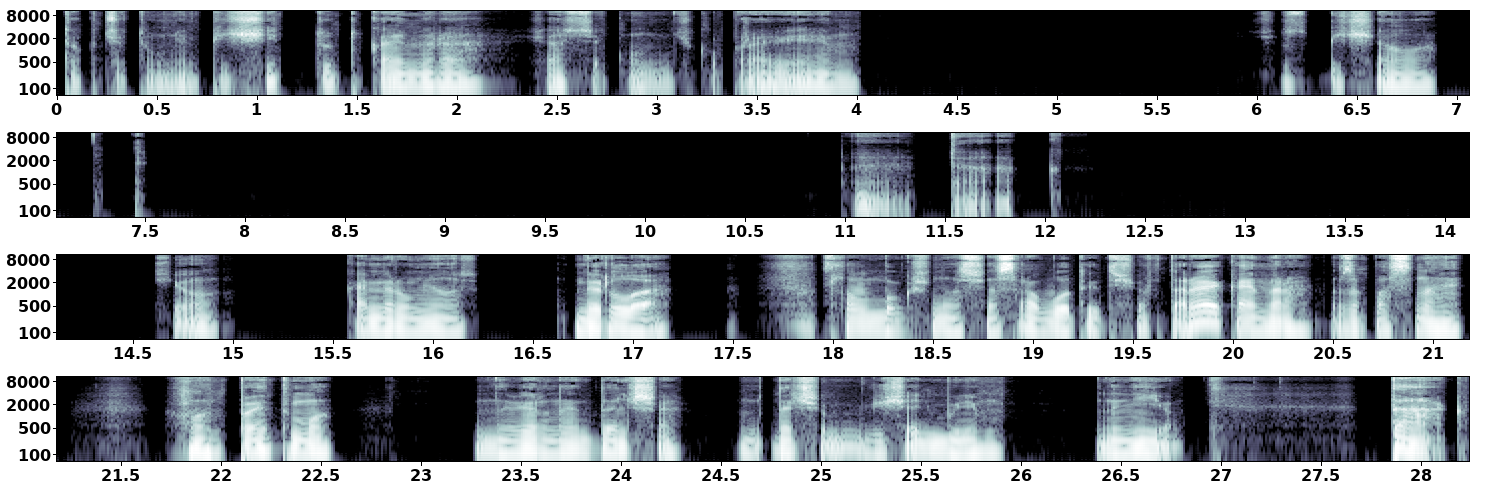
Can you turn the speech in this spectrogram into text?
так, что-то у меня пищит тут камера. Сейчас, секундочку, проверим. Что запищало. Э, так. Все. Камера у меня умерла. Слава богу, что у нас сейчас работает еще вторая камера запасная. Вот, поэтому, наверное, дальше, дальше вещать будем на нее. Так.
